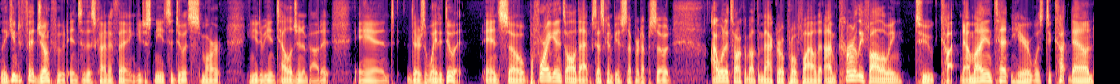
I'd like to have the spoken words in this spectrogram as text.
like you can fit junk food into this kind of thing. You just need to do it smart. You need to be intelligent about it, and there's a way to do it. And so, before I get into all that, because that's going to be a separate episode, I want to talk about the macro profile that I'm currently following to cut. Now, my intent here was to cut down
